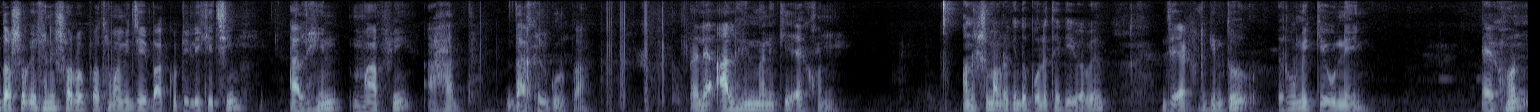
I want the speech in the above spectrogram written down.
দর্শক, এখানে সর্বপ্রথম আমি যে বাক্যটি লিখেছি, আলহিন মাফি আহাদ, দাখিল গুরপা। তাহলে আলহিন মানে কি? এখন। অনেক সময় আমরা কিন্তু বলে থাকি এইভাবে যে এখন কিন্তু রুমে কেউ নেই। এখন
